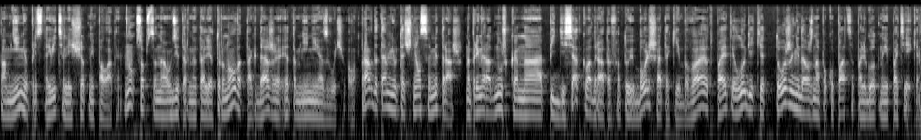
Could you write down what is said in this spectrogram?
по мнению представителей счетной палаты. Ну, собственно, аудитор Наталья Трунова тогда же это мнение озвучивала. Правда, там не уточнялся метраж. Например, однушка на 50 квадратов, а то и больше, а такие бывают, по этой логике тоже не должна покупаться по льготной ипотеке.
